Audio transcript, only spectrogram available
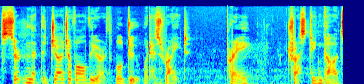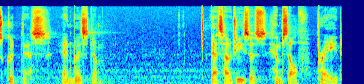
certain that the judge of all the earth will do what is right. Pray, trusting God's goodness and wisdom. That's how Jesus himself prayed,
